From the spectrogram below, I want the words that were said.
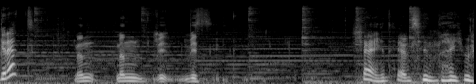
Greit. Men, men vi- hvis Kjære djevel, siden det er jul.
